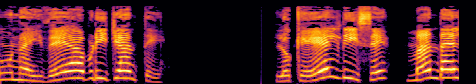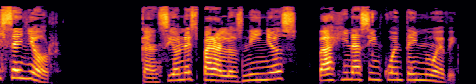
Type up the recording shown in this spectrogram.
Una idea brillante. Lo que Él dice, manda el Señor. Canciones para los niños, página 59.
